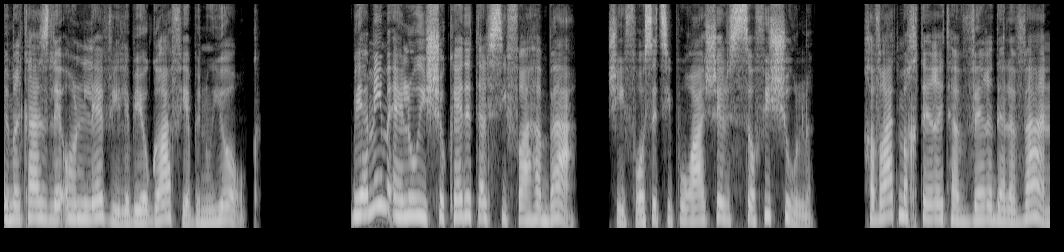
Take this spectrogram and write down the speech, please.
במרכז לאון לוי לביוגרפיה בניו יורק. בימים אלו היא שוקדת על ספרה הבא, שיפרוס את סיפורה של סופי שול, חברת מחתרת הוורד הלבן,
